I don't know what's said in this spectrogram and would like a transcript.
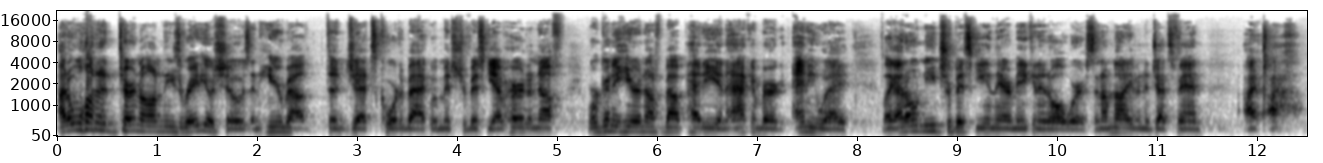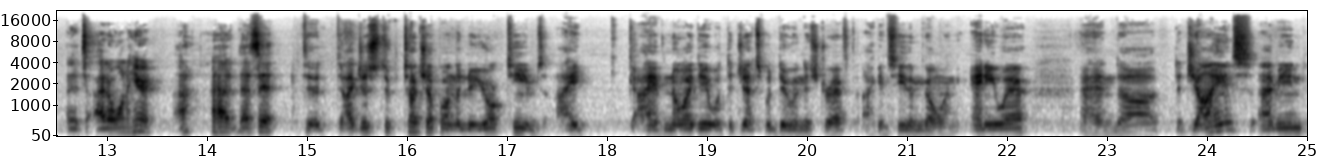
I don't want to turn on these radio shows and hear about the Jets quarterback with Mitch Trubisky. I've heard enough. We're gonna hear enough about Petty and Hackenberg anyway. Like I don't need Trubisky in there making it all worse. And I'm not even a Jets fan. I I, it's, I don't want to hear it. That's it. To, I just to touch up on the New York teams. I I have no idea what the Jets would do in this draft. I can see them going anywhere. And uh, the Giants, I mean,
